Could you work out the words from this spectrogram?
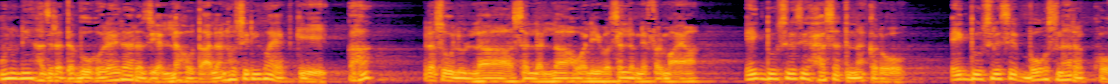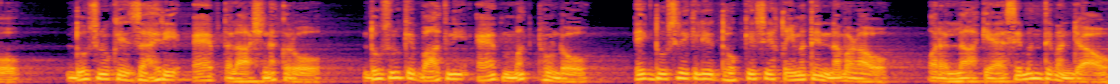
انہوں نے حضرت ابو حریرہ رضی اللہ تعالیٰ عنہ سے روایت کی۔ کہا، رسول اللہ صلی اللہ علیہ وسلم نے فرمایا، ایک دوسرے سے حسد نہ کرو، ایک دوسرے سے بوس نہ رکھو، دوسروں کے ظاہری عیب تلاش نہ کرو، دوسروں کے باطنی عیب مت ڈھونڈو، ایک دوسرے کے لیے دھوکے سے قیمتیں نہ بڑھاؤ، اور اللہ کے ایسے بندے بن جاؤ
